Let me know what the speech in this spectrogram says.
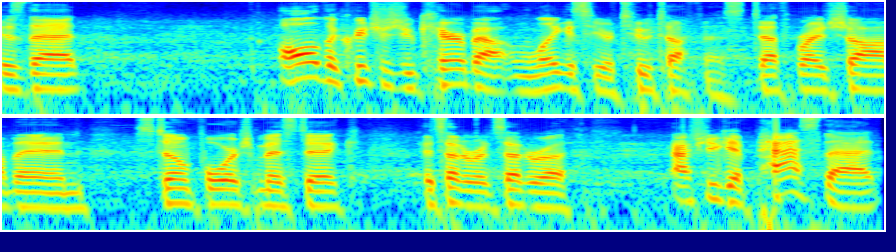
is that all the creatures you care about in Legacy are two toughness Deathrite Shaman, Stoneforge Mystic, et cetera, et cetera. After you get past that,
